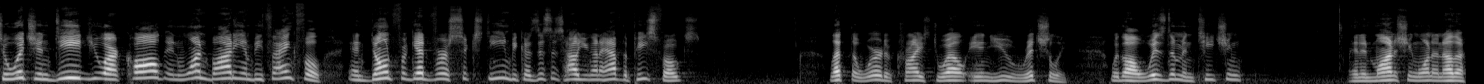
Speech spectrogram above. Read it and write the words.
to which indeed you are called in one body, and be thankful. And don't forget verse 16, because this is how you're going to have the peace, folks. Let the word of Christ dwell in you richly, with all wisdom and teaching, and admonishing one another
